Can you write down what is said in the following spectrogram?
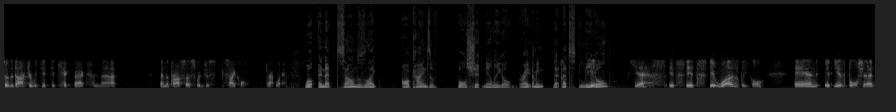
so the doctor would get the kickback from that and the process would just cycle that way. Well, and that sounds like all kinds of bullshit and illegal, right? I mean, that that's legal. It, yes, it's it's it was legal, and it is bullshit,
